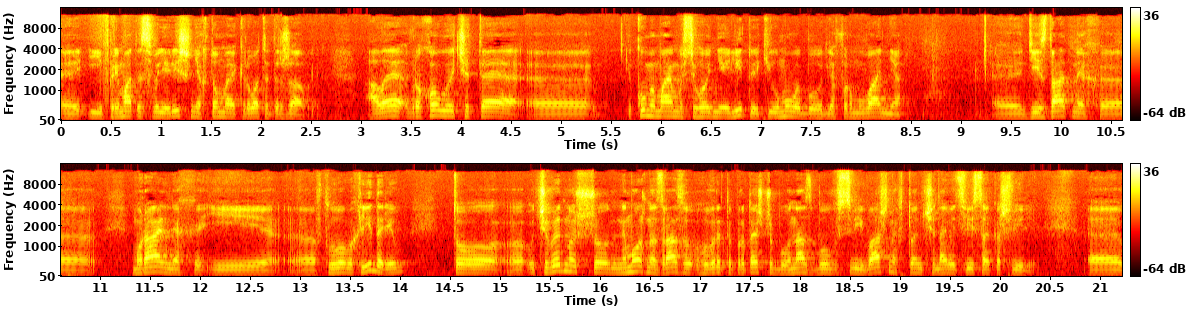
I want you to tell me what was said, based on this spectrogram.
е, і приймати своє рішення, хто має керувати державою. Але враховуючи те, яку ми маємо сьогодні еліту, які умови були для формування дієздатних, моральних і впливових лідерів, то е, очевидно, що не можна зразу говорити про те, щоб у нас був свій Вашингтон чи навіть свій Саакашвілі. Е,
